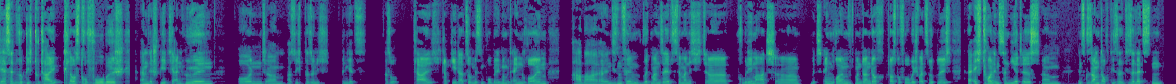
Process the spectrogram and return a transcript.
Der ist halt wirklich total klaustrophobisch. Ähm, der spielt ja in Höhlen. Und ähm, also ich persönlich bin jetzt, also klar, ich glaube, jeder hat so ein bisschen Probleme mit engen Räumen. Aber äh, in diesem Film wird man selbst, wenn man nicht äh, Probleme hat äh, mit engen Räumen, wird man dann doch klaustrophobisch, weil es wirklich äh, echt toll inszeniert ist. Ähm, insgesamt auch diese, diese letzten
